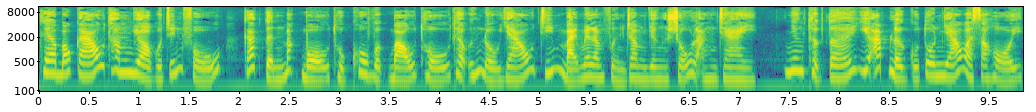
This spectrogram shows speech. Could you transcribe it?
Theo báo cáo thăm dò của chính phủ, các tỉnh Bắc Bộ thuộc khu vực bảo thủ theo Ấn Độ giáo chiếm 75% dân số là ăn chay. Nhưng thực tế, dưới áp lực của tôn giáo và xã hội,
